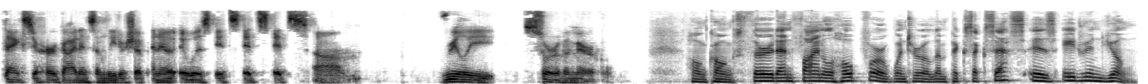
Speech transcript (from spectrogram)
thanks to her guidance and leadership. And it, it was, it's, it's, it's um, really sort of a miracle. Hong Kong's third and final hope for Winter Olympic success is Adrian Yung.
